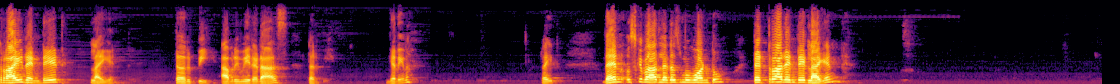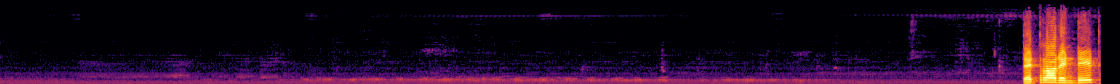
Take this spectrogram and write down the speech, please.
tridentate ligand terpy abbreviated as terpy करेंगे ना राइट देन उसके बाद let us move on to tetradentate ligand tetradentate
